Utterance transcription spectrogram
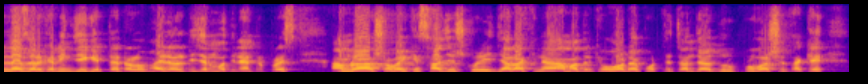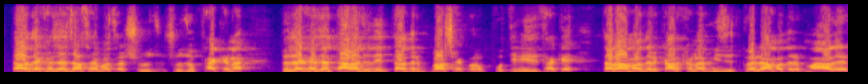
লেজার কাটিং যে গেটটা, এটা হলো ভাইরাল ডিজাইন মদিনা এন্টারপ্রাইজ আমরা সবাইকে সাজেস্ট করি, যারা কিনা আমাদেরকে অর্ডার করতে চান, যারা দূর প্রবাসে থাকে, তারা দেখা যায় যাচাই বাছার সুযোগ- থাকে না। তো দেখা যায় তারা যদি তাদের বাসায় কোনো প্রতিনিধি থাকে, তারা আমাদের কারখানা ভিজিট করলে আমাদের মালের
